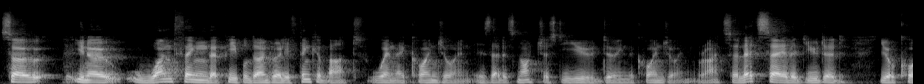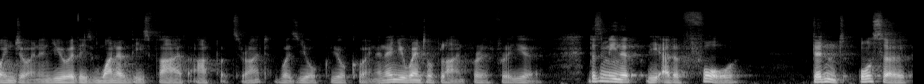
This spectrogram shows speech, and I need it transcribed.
so you know, one thing that people don't really think about when they coin join is that it's not just you doing the coin joining, right? So let's say that you did your coin join and you were these one of these five outputs, right? Was your your coin, and then you went offline for for a year. Doesn't mean that the other four didn't also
